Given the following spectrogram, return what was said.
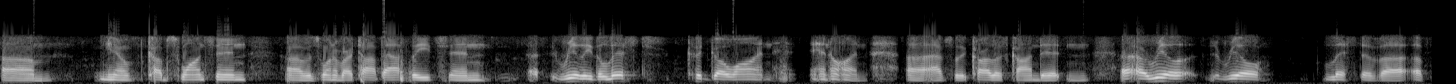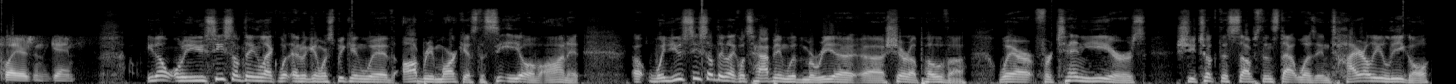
um, you know, Cub Swanson uh, was one of our top athletes, and uh, really the list could go on and on. Uh, absolutely, Carlos Condit, and a, a real, real list of uh, of players in the game. You know, when you see something like what, and again, we're speaking with Aubrey Marcus, the CEO of Onnit. Uh, when you see something like what's happening with Maria uh, Sharapova, where for 10 years she took the substance that was entirely legal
